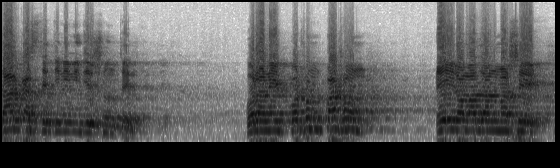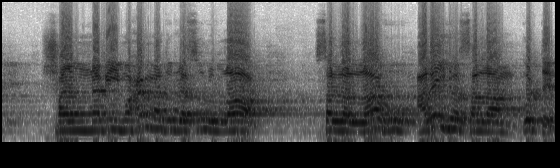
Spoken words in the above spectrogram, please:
তার কাছ থেকে তিনি নিজে শুনতেন। কোরআনের পঠন পাঠন এই রমাজান মাসে স্বয়ং নবী মোহাম্মদুর রাসূলুল্লাহ সাল্লাল্লাহু আলাইহি ওয়াসাল্লাম করতেন।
